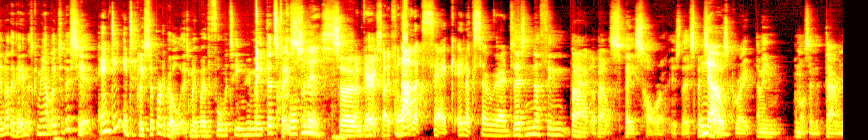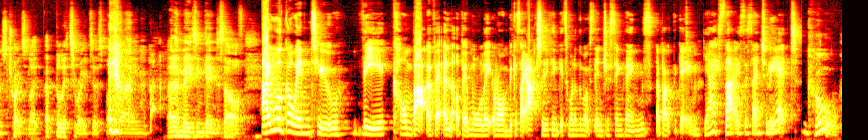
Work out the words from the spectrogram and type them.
another game that's coming out later this year. Indeed. Callisto Protocol is made by the former team who made Dead Space. Of course Space. it is. Mm. So I'm very yeah. excited for That that. looks sick. It looks so good. There's nothing bad about space horror, is there? Space No. horror is great. I mean, I'm not saying that Darren's tried to like obliterate us by playing an amazing game to start off. I will go into the combat of it a little bit more later on because I actually think it's one of the most interesting things about the game. Yes, that is essentially it. Cool.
